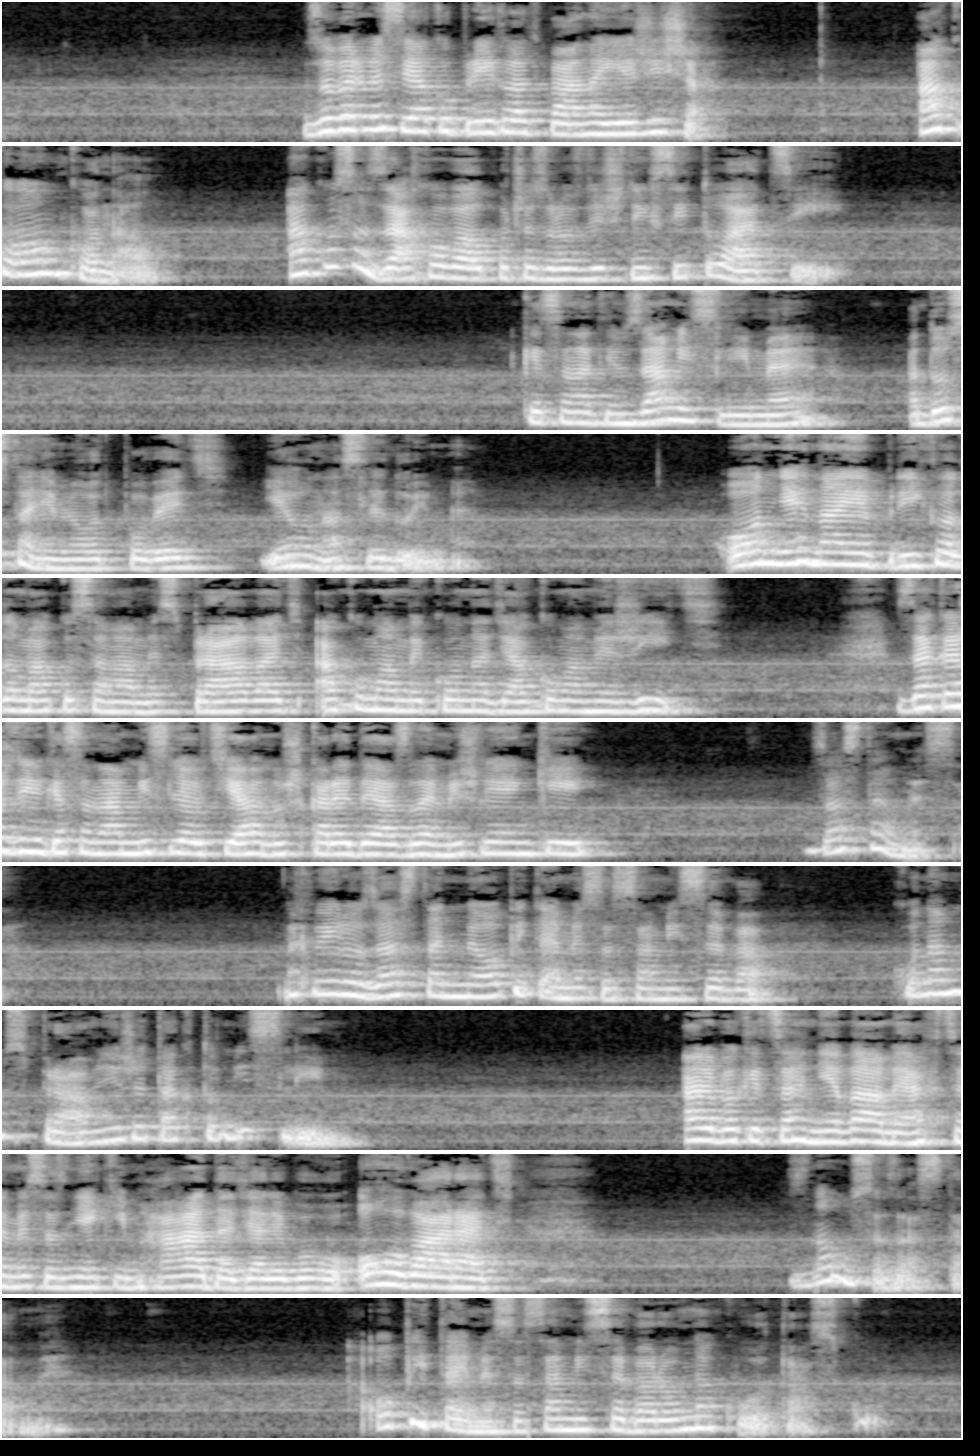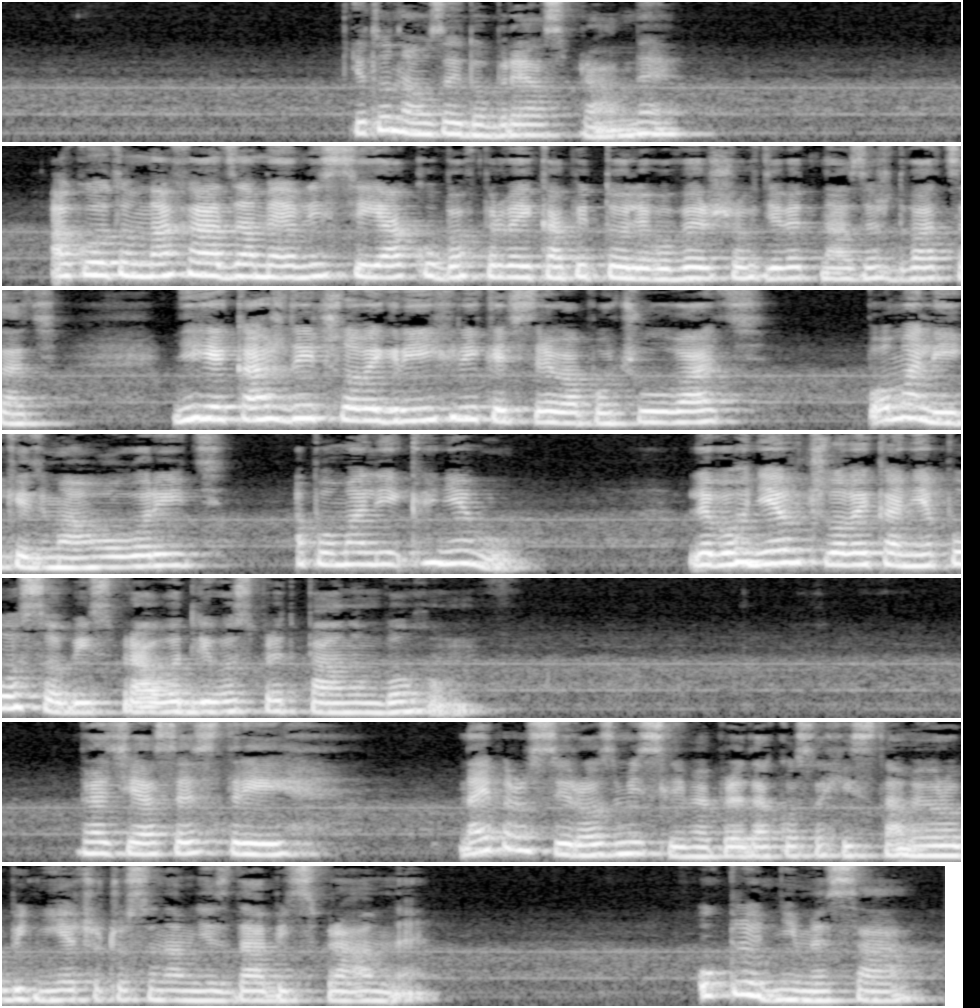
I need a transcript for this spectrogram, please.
Zoberme si ako príklad pána Ježiša. Ako on konal? Ako sa zachoval počas rozličných situácií? Keď sa nad tým zamyslíme a dostaneme odpoveď, jeho nasledujme. On nech je príkladom, ako sa máme správať, ako máme konať, ako máme žiť. Za každým, keď sa nám mysľou tiahnu škaredé a zlé myšlienky, zastavme sa. Na chvíľu zastaňme a opýtajme sa sami seba, konám správne, že takto myslím. Alebo keď sa hneváme a chceme sa s niekým hádať alebo ho ohovárať, znovu sa zastavme. A opýtajme sa sami seba rovnakú otázku. Je to naozaj dobré a správne? ako o tom nachádzame v liste Jakuba v prvej kapitole vo veršoch 19 až 20. Nech je každý človek rýchly, keď treba počúvať, pomalý, keď má hovoriť a pomalý k hnevu. Lebo hnev človeka nepôsobí spravodlivosť pred Pánom Bohom. Bratia a sestry, najprv si rozmyslíme, pred ako sa chystáme urobiť niečo, čo sa nám nezdá byť správne. Ukľudnime sa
